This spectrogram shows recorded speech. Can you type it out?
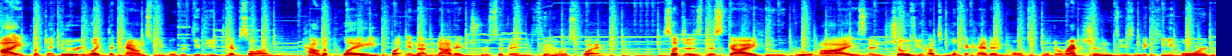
I particularly like the townspeople who give you tips on how to play, but in a non-intrusive and humorous way. Such as this guy who grew eyes and shows you how to look ahead in multiple directions using the keyboard,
